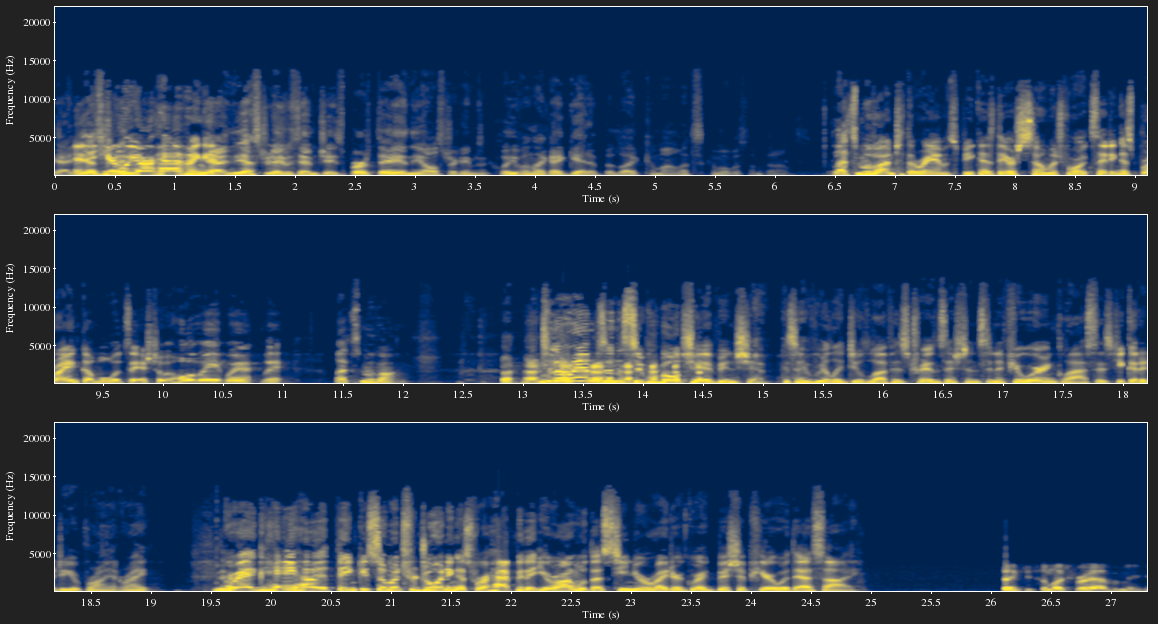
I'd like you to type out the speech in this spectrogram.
Yeah, And here we are having Yeah, it. and yesterday was MJ's birthday and the All Star games in Cleveland. Like I get it, but like, come on, let's come up with something else. Let's move on to the Rams because they are so much more exciting. As Bryant Gumbel would say, I should, hold, wait, wait, wait. Let's move on. to the Rams and the Super Bowl championship because I really do love his transitions. And if you're wearing glasses, you got to do your Bryant, right? Greg, hey, how, thank you so much for joining us. We're happy that you're on with us. Senior writer Greg Bishop here with SI. Thank you so much for having me.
